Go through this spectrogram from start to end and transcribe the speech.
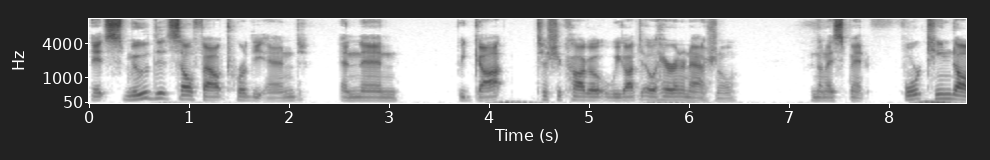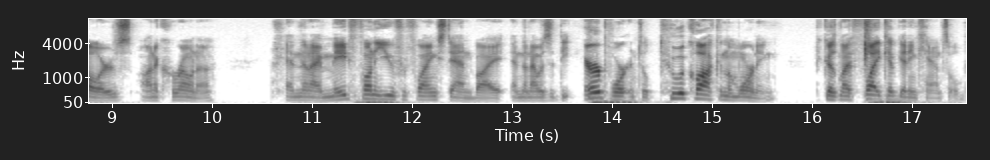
it smoothed itself out toward the end, and then we got to Chicago. We got to O'Hare International, and then I spent fourteen dollars on a Corona, and then I made fun of you for flying standby, and then I was at the airport until two o'clock in the morning because my flight kept getting canceled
